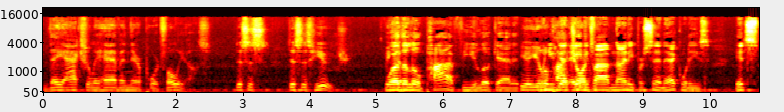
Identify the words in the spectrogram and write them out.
they actually have in their portfolios. This is this is huge. Well, the little pie, if you look at it, Yeah, your when little you get charts- 85, 90 percent equities, it's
